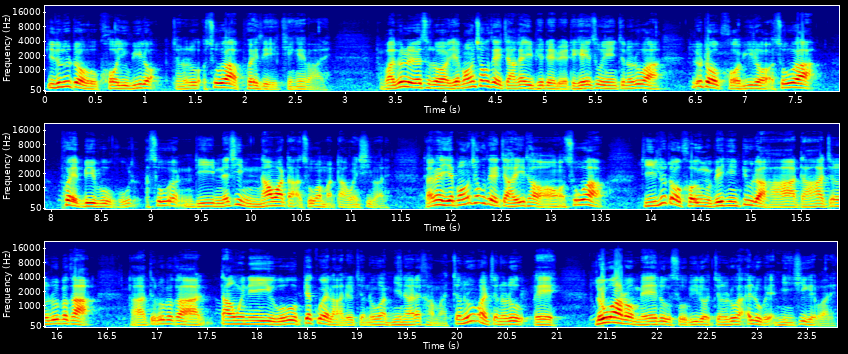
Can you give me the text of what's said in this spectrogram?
ပြည်သူ့လွတ်တော်ကိုခေါ်ယူပြီးတော့ကျွန်တော်တို့အစိုးရဖွဲ့စည်းခြင်းခဲ့ပါတယ်ဘာဖြစ်လို့လဲဆိုတော့ရပောင်း60ကြာခဲ့ပြီဖြစ်တဲ့တွေတကယ်ဆိုရင်ကျွန်တော်တို့ကလွတ်တော်ခေါ်ပြီးတော့အစိုးရဖွဲ့ပေးဖို့ကိုအစိုးရဒီလက်ရှိနဝတအစိုးရမှာတာဝန်ရှိပါတယ်ဒါပေမဲ့ရပောင်း60ကြာလေးထောင်အောင်အစိုးရ ဒီလွတ်တော်ခေါ်ယူမပေးခြင်းပြုတာဟာဒါကကျွန်တော်တို့ဘက်ကဒါသူတို့ဘက်ကတာဝန်တွေကိုပြက်ကွက်လာလို့ကျွန်တော်တို့ကမြင်လာတဲ့ခါမှာကျွန်တော်တို့ကကျွန်တော်တို့ပဲလုံးရတော့မယ်လို့ဆိုပြီးတော့ကျွန်တော်တို့ကအဲ့လိုပဲအမြင်ရှိခဲ့ပါတယ်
